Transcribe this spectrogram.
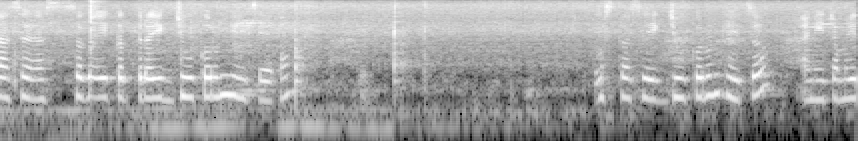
असं सगळं एकत्र एकजीव करून घ्यायचं आहे का मस्त असं एक जीव करून घ्यायचं आणि याच्यामध्ये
